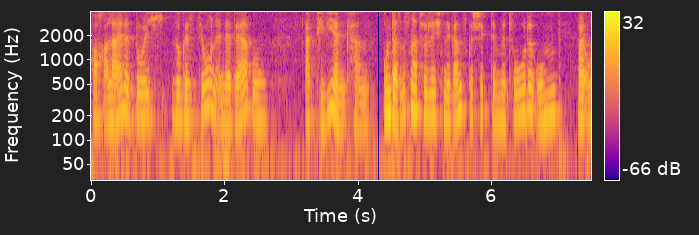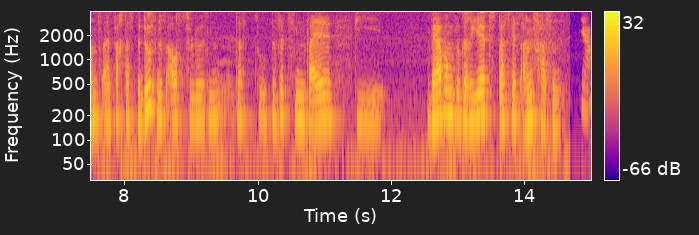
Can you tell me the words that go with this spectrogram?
auch alleine durch Suggestion in der Werbung aktivieren kann. Und das ist natürlich eine ganz geschickte Methode, um bei uns einfach das Bedürfnis auszulösen, das zu besitzen, weil die Werbung suggeriert, dass wir es anfassen. Ja.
